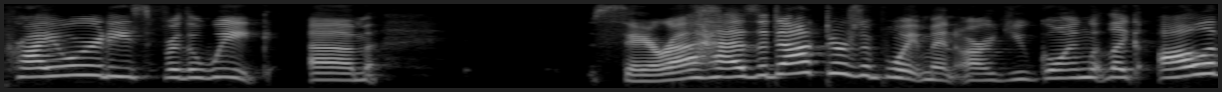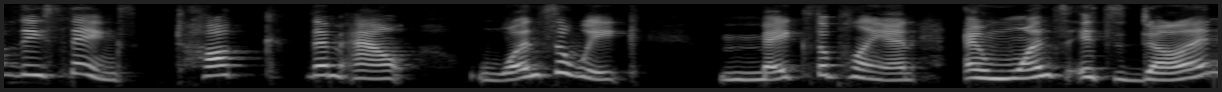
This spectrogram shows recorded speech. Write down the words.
priorities for the week. Um, Sarah has a doctor's appointment. Are you going with like all of these things? Talk them out once a week, make the plan, and once it's done,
